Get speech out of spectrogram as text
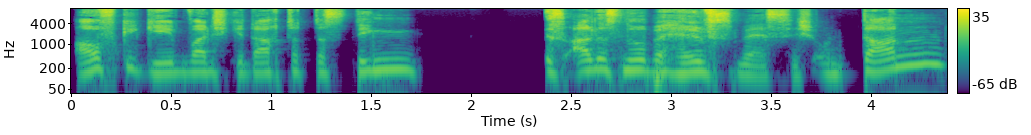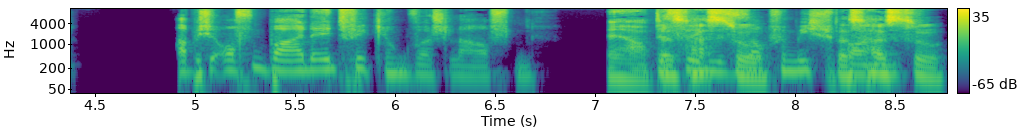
aufgegeben, weil ich gedacht habe, das Ding ist alles nur behelfsmäßig. Und dann habe ich offenbar eine Entwicklung verschlafen. Ja. Das Deswegen hast du. für mich spannend. Das hast du.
